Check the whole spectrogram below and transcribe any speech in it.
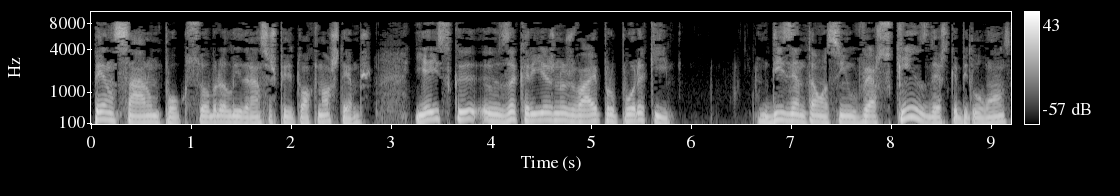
pensar um pouco sobre a liderança espiritual que nós temos. E é isso que Zacarias nos vai propor aqui. Diz então assim o verso 15 deste capítulo 11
